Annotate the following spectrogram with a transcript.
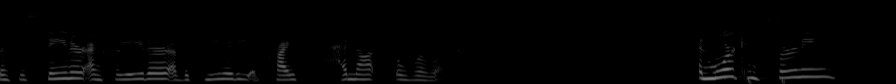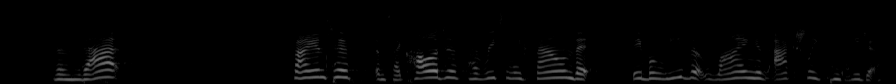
the sustainer and creator of the community of Christ, cannot overlook. And more concerning than that, scientists and psychologists have recently found that they believe that lying is actually contagious,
